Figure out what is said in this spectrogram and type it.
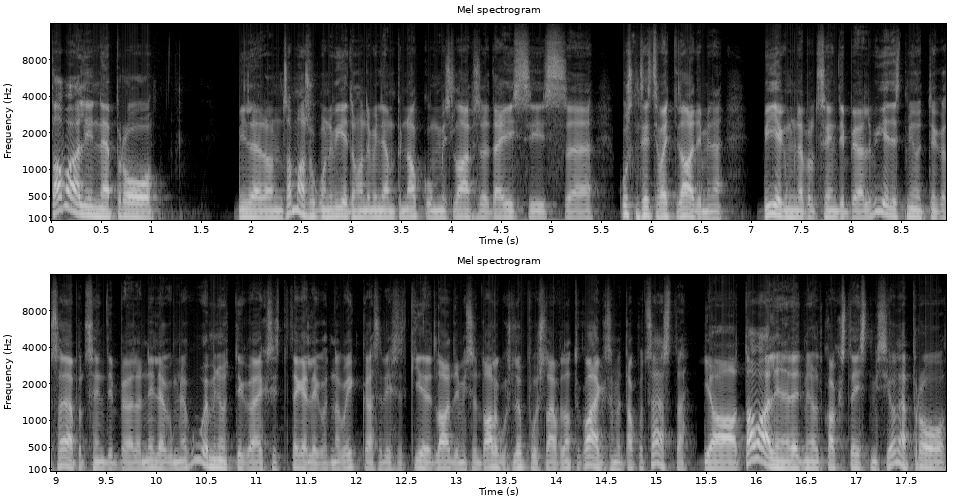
tavaline Pro millel on samasugune viie tuhande milliampine aku, mis laeb selle täis siis äh, kuuskümmend seitse vatti laadimine viiekümne protsendi peale viieteist minutiga, saja protsendi peale neljakümne kuue minutiga, ehk siis tegelikult nagu ikka sellised kiired laadimised algus-lõpus lähevad natuke aeglasemalt, akut säästa. ja tavaline Redmi Note kaksteist, mis ei ole Pro,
